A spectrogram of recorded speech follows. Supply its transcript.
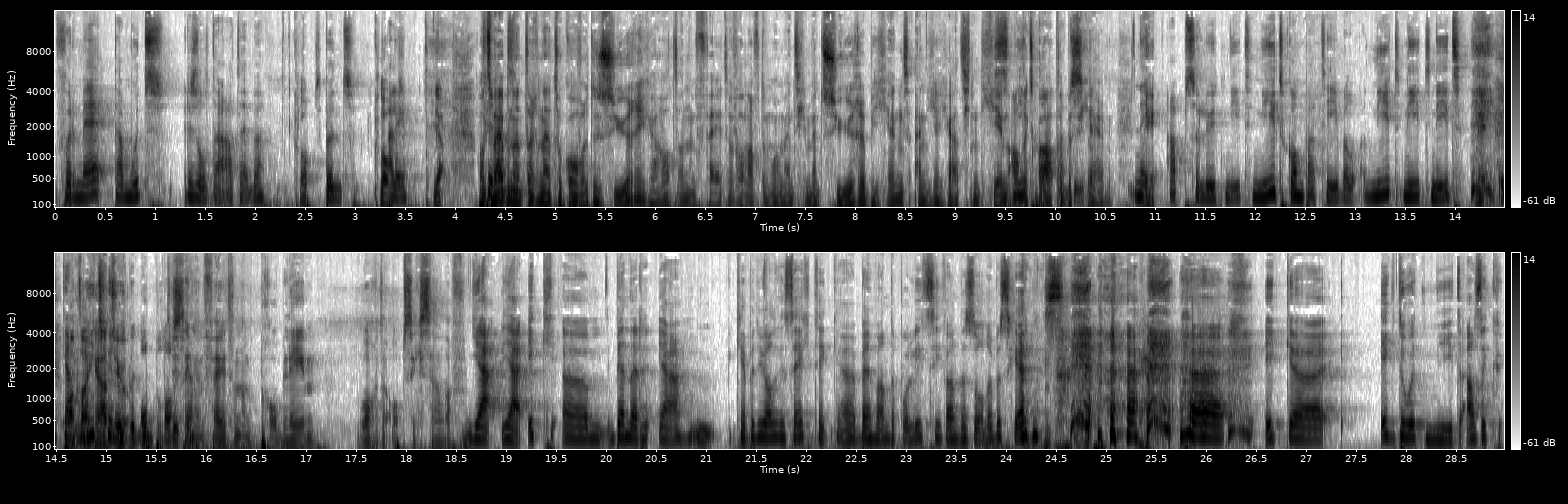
voor mij, dat moet resultaat hebben. Klopt, Punt. klopt. Allee, Want we hebben het er net ook over de zuren gehad. En in feite, vanaf het moment dat je met zuren begint en je gaat geen, adequate bescherming... nee, Nee. absoluut niet. Niet compatibel. Niet, niet, niet. Nee, Ik want dan gaat je oplossing in feite een probleem worden op zichzelf. Ja, ja ik ehm, ben daar... Ja, ik heb het u al gezegd, ik eh, ben van de politie van de zonnebeschermers. Eh, ik, eh, ik doe het niet. Als ik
